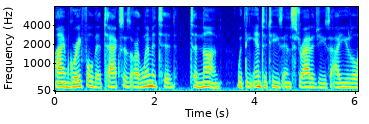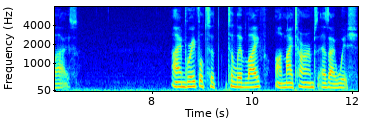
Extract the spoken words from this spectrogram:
I am grateful that taxes are limited to none with the entities and strategies I utilize. I am grateful to, to live life on my terms as I wish.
